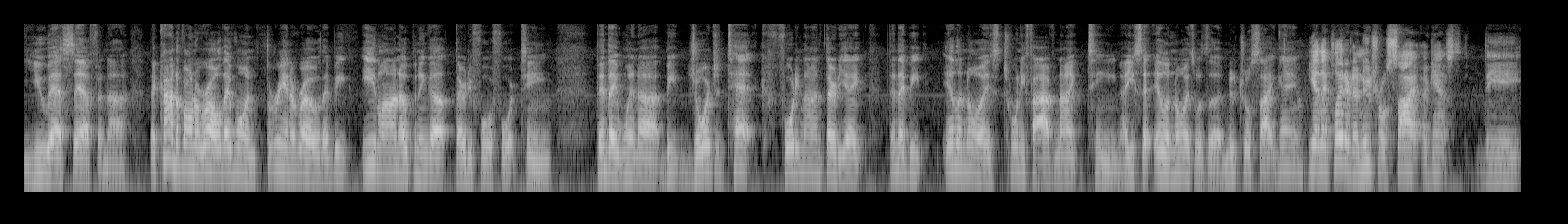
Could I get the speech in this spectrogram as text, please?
USF, and uh, they're kind of on a roll. They've won three in a row. They beat Elon opening up 34-14. Then they went uh, beat Georgia Tech 49-38. Then they beat Illinois 25-19. Now, you said Illinois was a neutral site game? Yeah, they played at a neutral site against the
